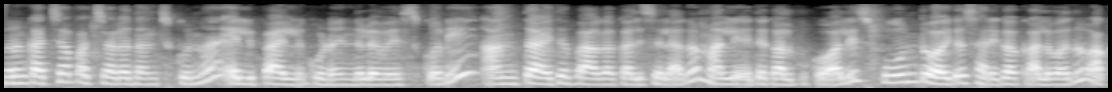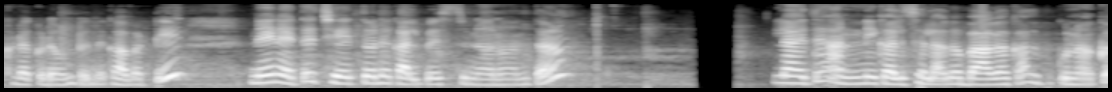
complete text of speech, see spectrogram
మనం కచ్చా పచ్చాగా దంచుకున్న ఎల్లిపాయలను కూడా ఇందులో వేసుకొని అంతా అయితే బాగా కలిసేలాగా మళ్ళీ అయితే కలుపుకోవాలి. స్పూన్తో అయితే సరిగా కలవదు అక్కడక్కడ ఉంటుంది కాబట్టి నేనైతే చేత్తోనే కలిపేస్తున్నాను అంతా. ఇలా అయితే అన్నీ కలిసేలాగా బాగా కలుపుకున్నాక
